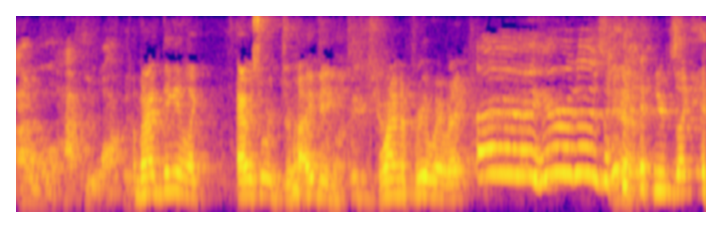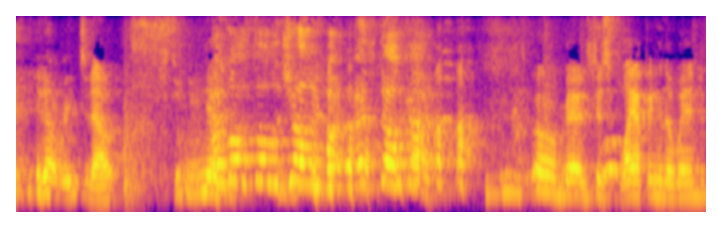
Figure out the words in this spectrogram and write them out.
I will happily walk with you. But I'm thinking like as we're driving, we're on the freeway, we're like, hey, here it is. and you're just like, you know, reaching out. I lost all the jelly, but it's still good. Oh man, it's just flapping in the wind.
